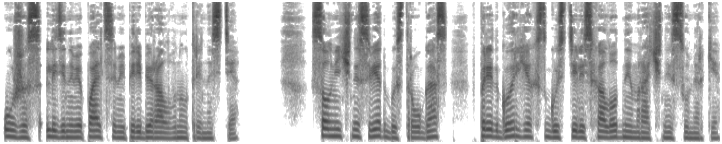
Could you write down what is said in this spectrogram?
Ужас ледяными пальцами перебирал внутренности. Солнечный свет быстро угас, в предгорьях сгустились холодные мрачные сумерки.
